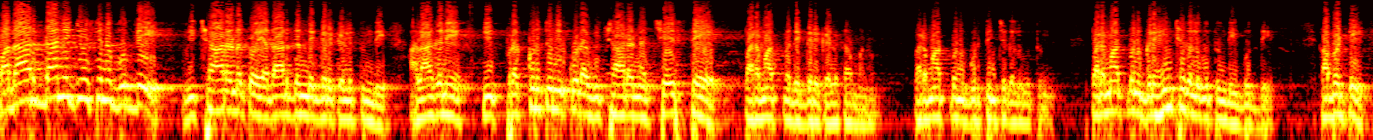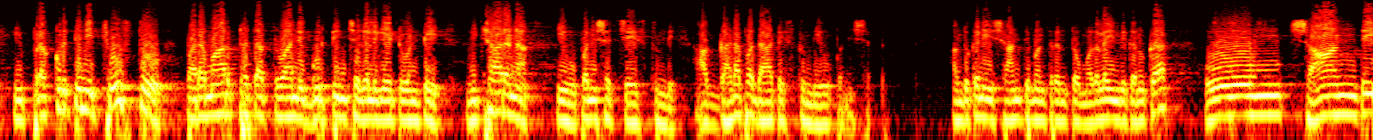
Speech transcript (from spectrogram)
పదార్థాన్ని చూసిన బుద్ధి విచారణతో యథార్థం దగ్గరికి వెళుతుంది. అలాగనే ఈ ప్రకృతిని కూడా విచారణ చేస్తే పరమాత్మ దగ్గరికి వెళతాం మనం. పరమాత్మను గుర్తించగలుగుతుంది. పరమాత్మను గ్రహించగలుగుతుంది ఈ బుద్ధి. కాబట్టి ఈ ప్రకృతిని చూస్తూ పరమార్థతత్వాన్ని గుర్తించగలిగేటువంటి విచారణ ఈ ఉపనిషత్ చేస్తుంది ఆ గడప దాటిస్తుంది ఈ ఉపనిషత్. అందుకని ఈ శాంతి మంత్రంతో మొదలైంది కనుక ఓం శాంతి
